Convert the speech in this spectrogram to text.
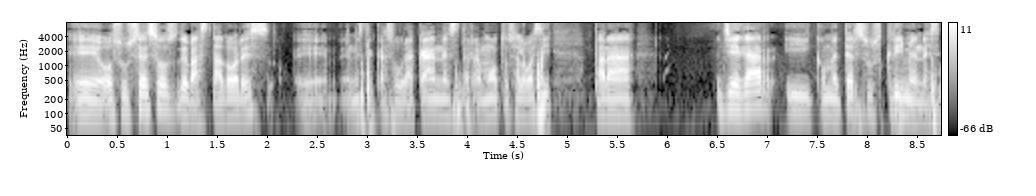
eh, o sucesos devastadores, eh, en este caso huracanes, terremotos, algo así, para llegar y cometer sus crímenes.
